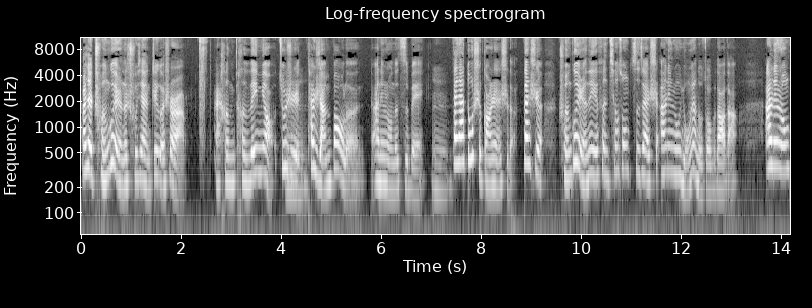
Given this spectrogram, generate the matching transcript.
而且纯贵人的出现这个事儿啊，哎，很很微妙，就是嗯他燃爆了安陵容的自卑。嗯大家都是刚认识的，但是纯贵人那一份轻松自在是安陵容永远都做不到的。安陵容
